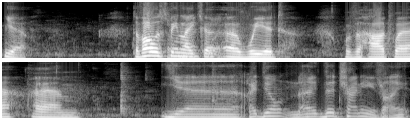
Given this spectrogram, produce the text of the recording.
Yeah. They've always So been like a, a weird with the hardware. Um, Yeah, I don't. know. they're Chinese, right?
